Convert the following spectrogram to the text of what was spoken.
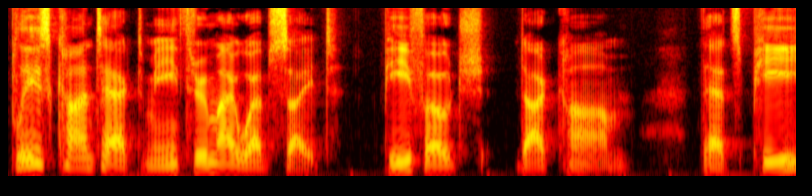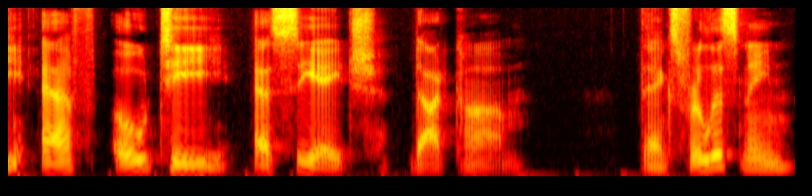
please contact me through my website, pfotsch.com. That's P F O T S C H dot com. Thanks for listening.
